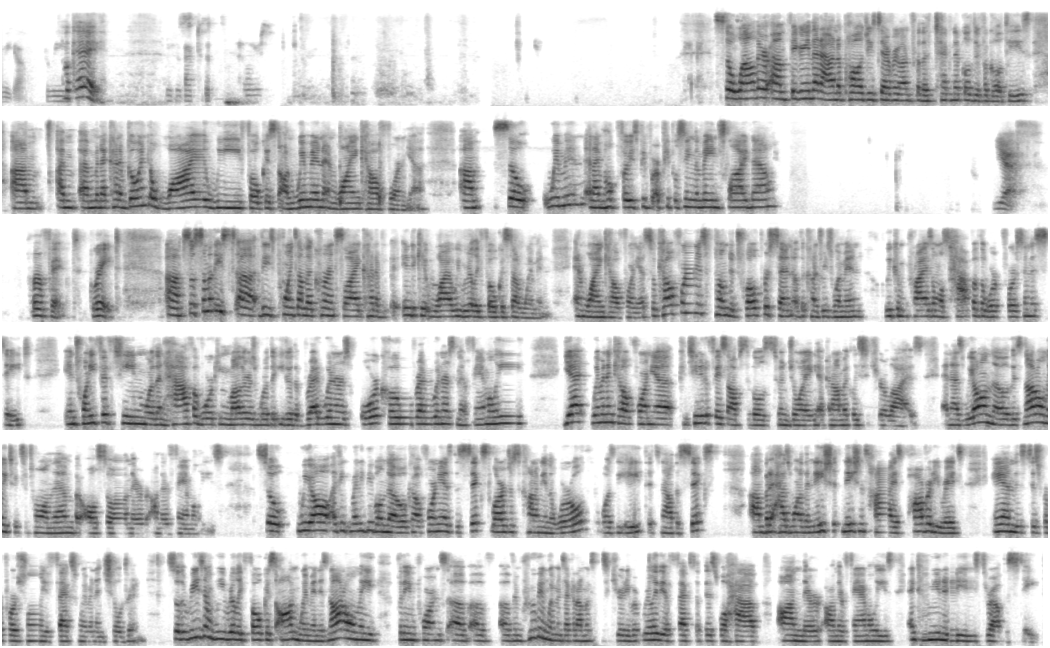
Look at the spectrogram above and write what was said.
here we go. Are we, Okay. we go back to the pillars? So while they're um, figuring that out, and apologies to everyone for the technical difficulties, um, I'm, I'm going to kind of go into why we focused on women and why in California. Um, so women, and I'm hopefully people are people seeing the main slide now. Yes. Perfect. Great. Um, so some of these uh, these points on the current slide kind of indicate why we really focused on women and why in California. So California is home to 12% of the country's women. We comprise almost half of the workforce in the state. In 2015, more than half of working mothers were the, either the breadwinners or co-breadwinners in their family. Yet, women in California continue to face obstacles to enjoying economically secure lives. And as we all know, this not only takes a toll on them, but also on their on their families. So we all, I think many people know, California is the sixth largest economy in the world. It was the eighth, it's now the sixth. Um, but it has one of the nation, nation's highest poverty rates, and this disproportionately affects women and children. So the reason we really focus on women is not only for the importance of, of, of improving women's economic security, but really the effects that this will have on their, on their families and communities throughout the state.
